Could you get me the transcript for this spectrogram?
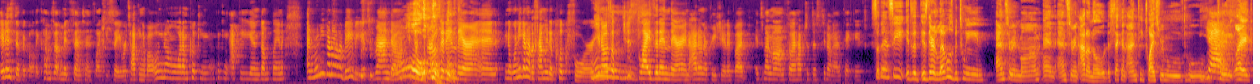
it is difficult. It comes up mid sentence, like you say. We're talking about, oh, you know what I'm cooking? I'm cooking ackee and dumpling. And when are you gonna have a baby? It's random. She just throws it in there, and you know, when are you gonna have a family to cook for? You know, so she just slides it in there, and I don't appreciate it. But it's my mom, so I have to just sit down and take it. So then, see, is, it, is there levels between answering mom and answering, I don't know, the second auntie twice removed who yeah clearly, like,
